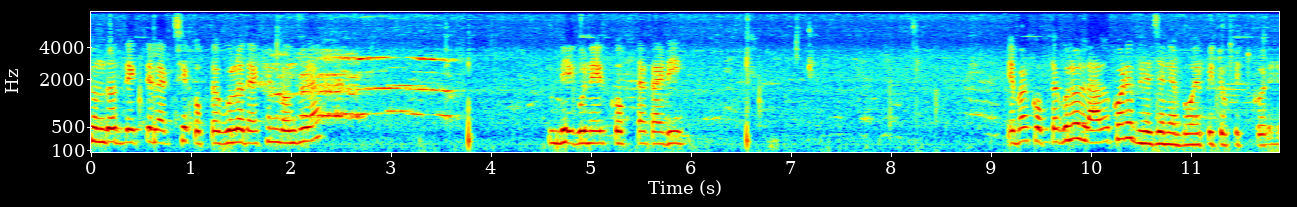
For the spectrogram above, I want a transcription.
সুন্দর দেখতে লাগছে কোপ্তাগুলো, দেখেন বন্ধুরা? বেগুনের কোপ্তা কারি। এবার কোপ্তাগুলো লাল করে ভেজে নেব এপিট ওপিট করে।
